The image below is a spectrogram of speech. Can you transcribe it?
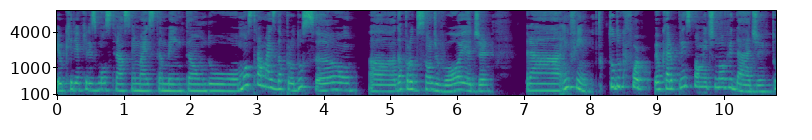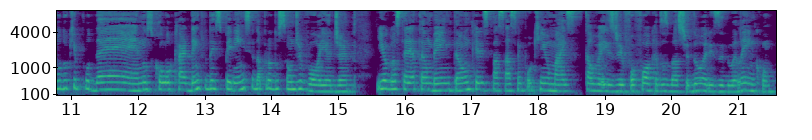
Eu queria que eles mostrassem mais também, então, do. mostrar mais da produção, ah, da produção de Voyager. Pra, enfim, tudo que for, eu quero principalmente novidade, tudo que puder nos colocar dentro da experiência da produção de Voyager. E eu gostaria também, então, que eles passassem um pouquinho mais, talvez, de fofoca dos bastidores e do elenco, o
